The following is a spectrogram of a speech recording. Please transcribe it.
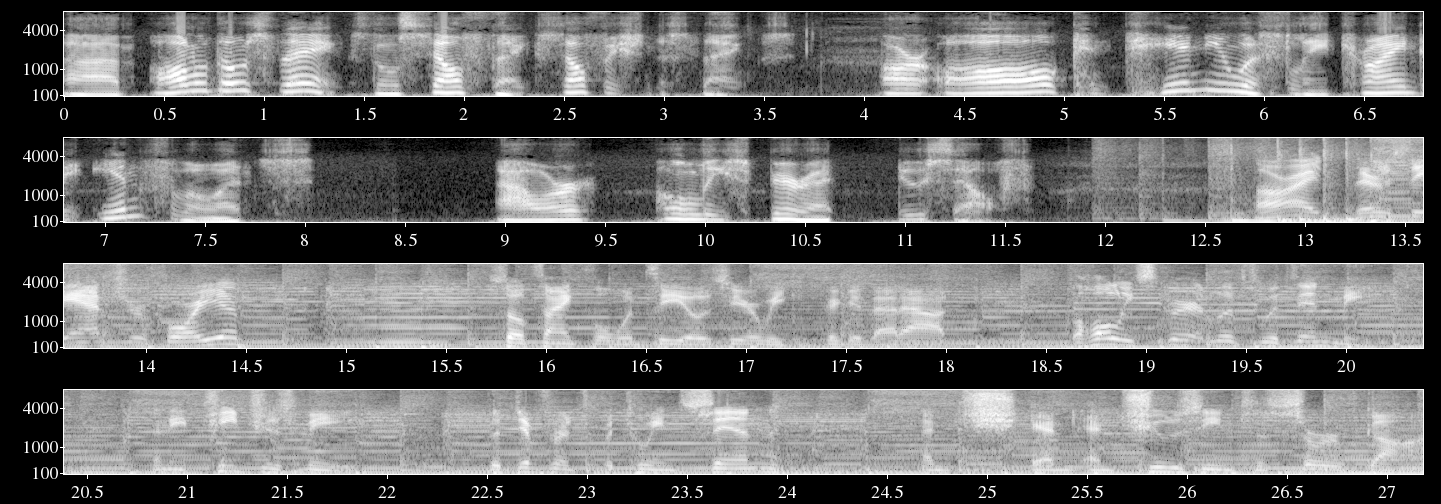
Uh, all of those things, those self things, selfishness things, are all continuously trying to influence our Holy Spirit new self. All right, there's the answer for you. So thankful when Theo's here, we can figure that out. The Holy Spirit lives within me, and He teaches me the difference between sin and, and, and choosing to serve God.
